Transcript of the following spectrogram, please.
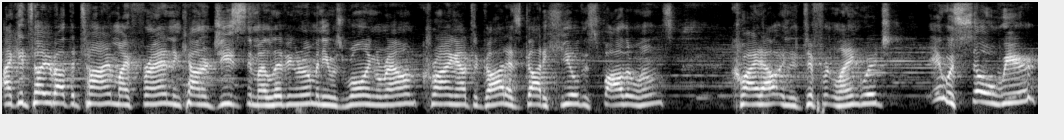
I can tell you about the time my friend encountered Jesus in my living room and he was rolling around crying out to God as God healed his father wounds, cried out in a different language. It was so weird.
